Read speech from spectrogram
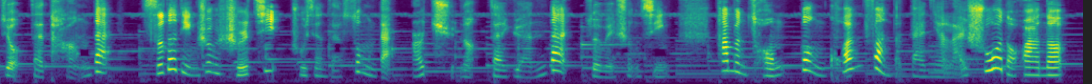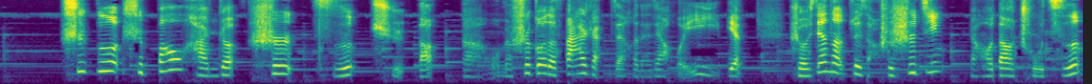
就在唐代。词的鼎盛时期出现在宋代，而曲呢在元代最为盛行。它们从更宽泛的概念来说的话呢，诗歌是包含着诗词曲的啊。我们诗歌的发展再和大家回忆一遍。首先呢，最早是《诗经》，然后到楚辞，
